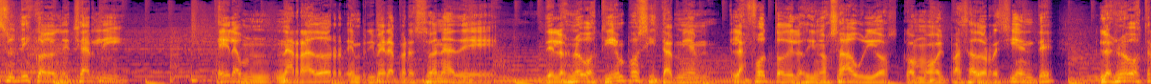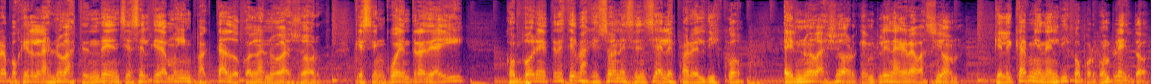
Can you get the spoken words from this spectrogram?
Es un disco donde Charlie era un narrador en primera persona de, los nuevos tiempos y también la foto de los dinosaurios como el pasado reciente, los nuevos trapos que eran las nuevas tendencias. Él queda muy impactado con la Nueva York que se encuentra. De ahí compone tres temas que son esenciales para el disco en Nueva York, en plena grabación, que le cambian el disco por completo.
